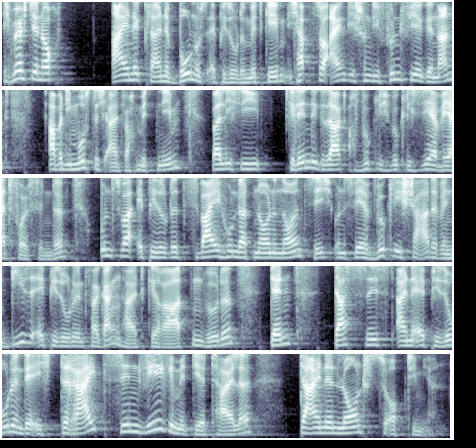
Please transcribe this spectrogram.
Ich möchte dir noch eine kleine Bonus-Episode mitgeben. Ich habe zwar eigentlich schon die fünf hier genannt, aber die musste ich einfach mitnehmen, weil ich sie, gelinde gesagt, auch wirklich, wirklich sehr wertvoll finde. Und zwar Episode 299. Und es wäre wirklich schade, wenn diese Episode in Vergangenheit geraten würde, denn das ist eine Episode, in der ich 13 Wege mit dir teile, deinen Launch zu optimieren.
